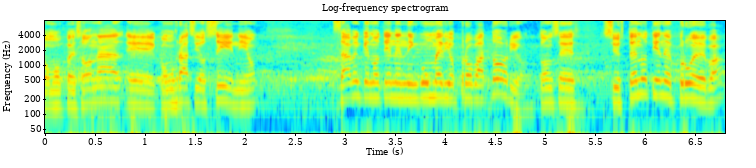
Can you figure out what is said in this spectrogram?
como personas eh, con un raciocinio, saben que no tienen ningún medio probatorio. Entonces, si usted no tiene prueba,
